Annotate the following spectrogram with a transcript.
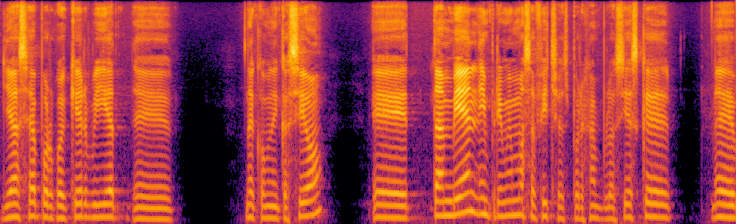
ya sea por cualquier vía eh, de comunicación, eh, también imprimimos afiches, por ejemplo. Si es que eh,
